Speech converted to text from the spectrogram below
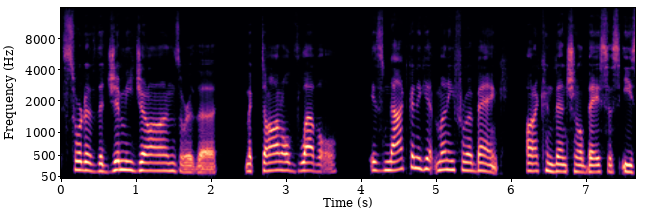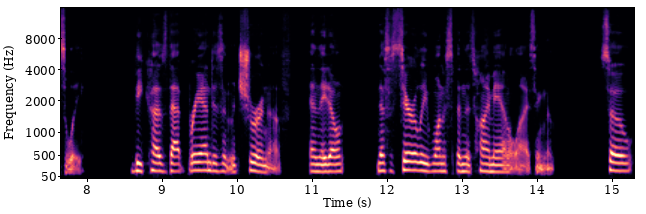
sort of the Jimmy John's or the McDonald's level is not going to get money from a bank on a conventional basis easily because that brand isn't mature enough and they don't necessarily want to spend the time analyzing them. So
